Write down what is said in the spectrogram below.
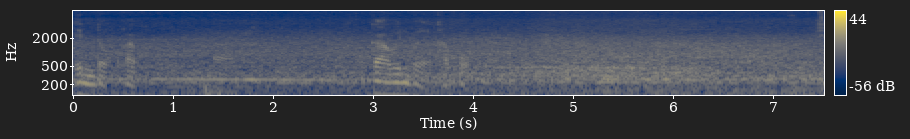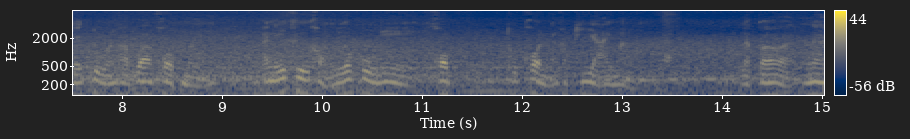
เอนโดครับกาเวนเบิร์กครับผมเช็คดูนะครับว่าครบไหม อันนี้คือของลิเวอร์พูลนี่ครบทุกคนนะครับที่ย้ายมา แล้วก็น่า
